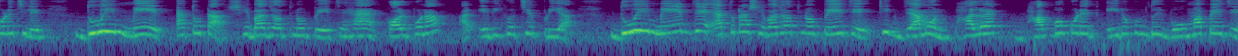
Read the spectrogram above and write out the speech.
করেছিলেন দুই মেয়ের এতটা সেবা যত্ন পেয়েছে। হ্যাঁ কল্পনা আর এদিক হচ্ছে প্রিয়া। দুই মেয়ের যে এতটা সেবা যত্ন পেয়েছে, ঠিক যেমন ভালো এক ভাগ্য করে এইরকম দুই বৌমা পেয়েছে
